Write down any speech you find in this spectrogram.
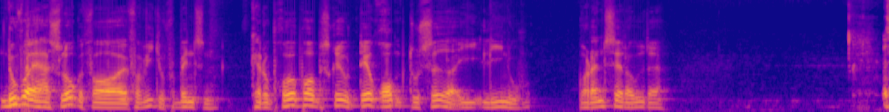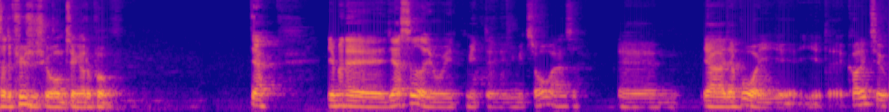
nu hvor jeg har slukket for, øh, for videoforbindelsen, kan du prøve på at beskrive det rum, du sidder i lige nu? Hvordan ser det ud der? Altså det fysiske rum, tænker du på? Ja, jamen øh, jeg sidder jo i mit, øh, i mit soveværelse. Øh, jeg, jeg bor i, øh, i et øh, kollektiv,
